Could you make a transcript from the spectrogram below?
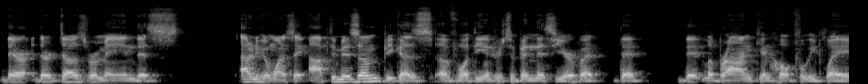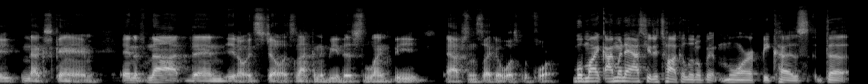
there there does remain this I don't even want to say optimism because of what the injuries have been this year, but that that LeBron can hopefully play next game. And if not, then you know it's still it's not going to be this lengthy absence like it was before. Well, Mike, I'm going to ask you to talk a little bit more because the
